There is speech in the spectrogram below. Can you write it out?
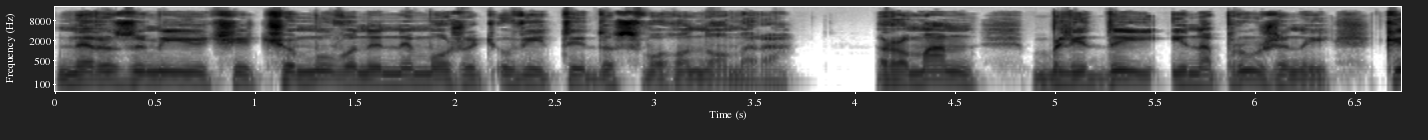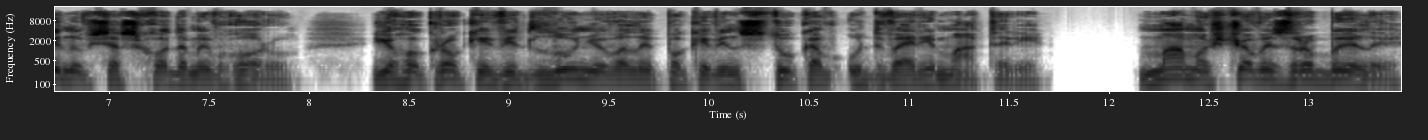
не розуміючи, чому вони не можуть увійти до свого номера. Роман, блідий і напружений, кинувся сходами вгору. Його кроки відлунювали, поки він стукав у двері матері. Мамо, що ви зробили?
